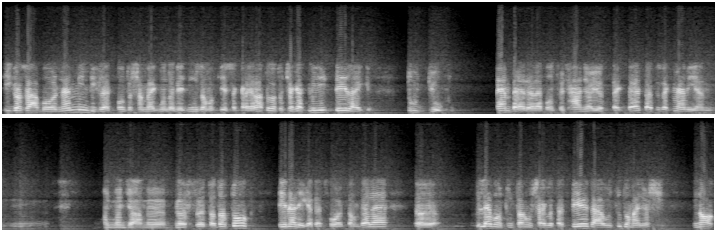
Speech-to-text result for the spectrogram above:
igazából nem mindig lehet pontosan megmondani egy múzeumok éjszakája látogatottságát, mi tényleg tudjuk emberre lebont, hogy hányan jöttek be, tehát ezek nem ilyen, hogy mondjam, blöffölt adatok. Én elégedett voltam vele, levontunk tanulságot, tehát például tudományosnak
